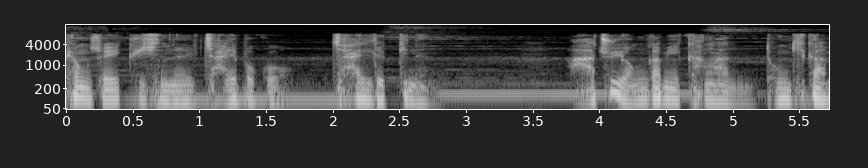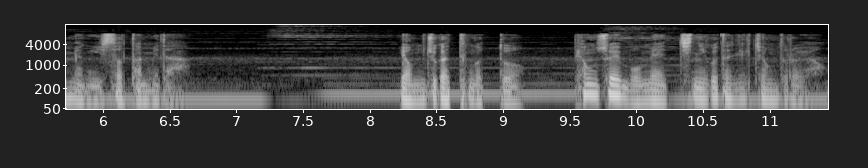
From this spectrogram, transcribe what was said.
평소에 귀신을 잘 보고 잘 느끼는 아주 영감이 강한 동기가 한 명 있었답니다. 염주 같은 것도 평소에 몸에 지니고 다닐 정도로요.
